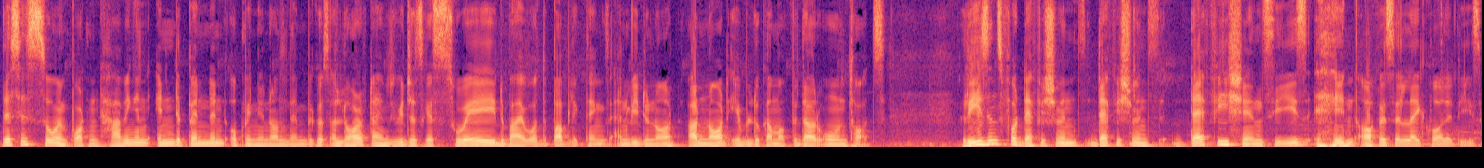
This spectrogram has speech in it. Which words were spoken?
This is so important, having an independent opinion on them, because a lot of times we just get swayed by what the public thinks and we do not are not able to come up with our own thoughts. Reasons for deficiencies deficiencies deficiencies in officer like qualities.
